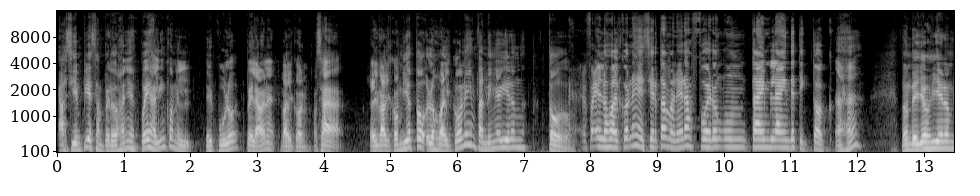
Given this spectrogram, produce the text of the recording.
Así empiezan, pero dos años después alguien con el, el culo pelado en el balcón. O sea, el balcón vio todo. Los balcones en pandemia vieron todo. Fue- En los balcones, en cierta manera, fueron un timeline de TikTok. Ajá. Donde ellos vieron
